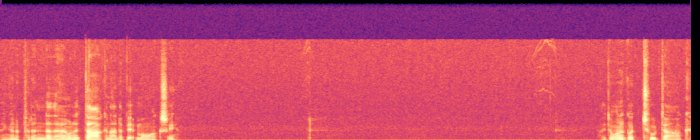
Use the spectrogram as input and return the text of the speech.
I'm going to put another, I want to darken that a bit more actually. I don't want to go too dark.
